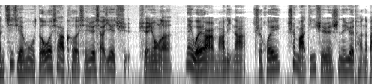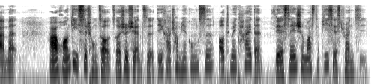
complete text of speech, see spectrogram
本期节目《德沃夏克弦乐小夜曲》选用了内维尔·马里纳指挥圣马丁学院室内乐团的版本，而《皇帝四重奏》则是选自迪卡唱片公司 Ultimate Hidden The Essential Masterpieces 专辑。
